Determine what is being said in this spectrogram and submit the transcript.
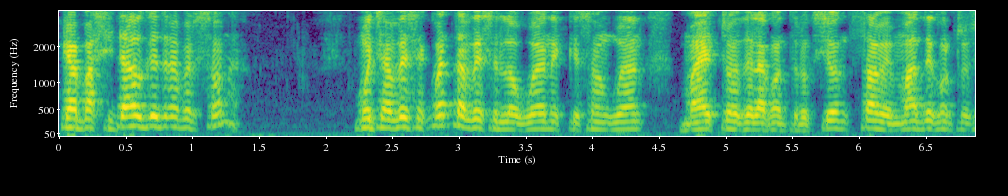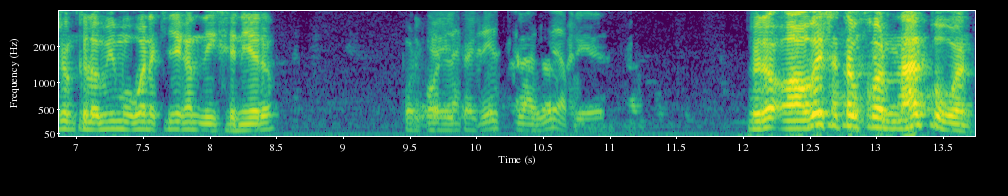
capacitado que otra persona. Muchas veces, ¿cuántas veces los weones que son weón maestros de la construcción saben más de construcción que los mismos weones que llegan de ingeniero? Porque Por la está experiencia de la vida. Pero a veces hasta un jornal, pues weón.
